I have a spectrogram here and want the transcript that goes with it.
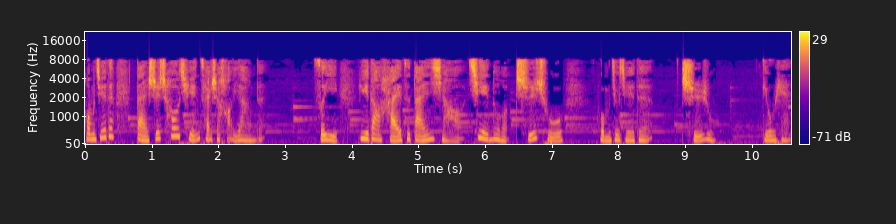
我们觉得胆识超群才是好样的。所以，遇到孩子胆小、怯懦、踟蹰，我们就觉得耻辱、丢人。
